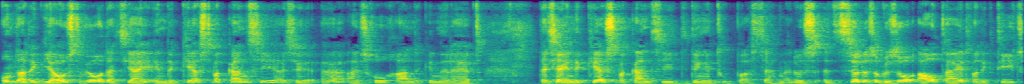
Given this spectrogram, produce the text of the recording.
Omdat ik juist wil dat jij in de kerstvakantie, als je uh, aan schoolgaande kinderen hebt, dat jij in de kerstvakantie die dingen toepast, zeg maar. Dus het zullen sowieso altijd, wat ik teach,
